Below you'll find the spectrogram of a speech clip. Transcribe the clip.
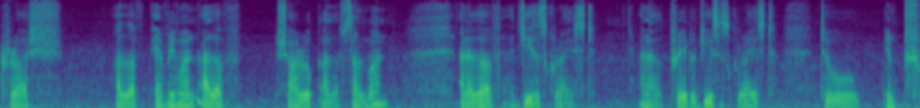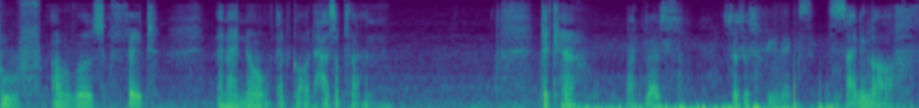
crush. I love everyone. I love Shahrukh. I love Salman. And I love Jesus Christ. And I'll pray to Jesus Christ to improve our world's fate. And I know that God has a plan. Take care. God bless. This is Phoenix signing off.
